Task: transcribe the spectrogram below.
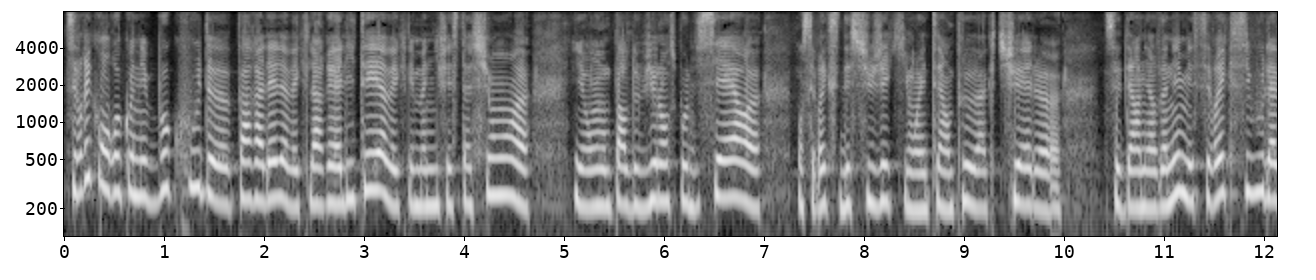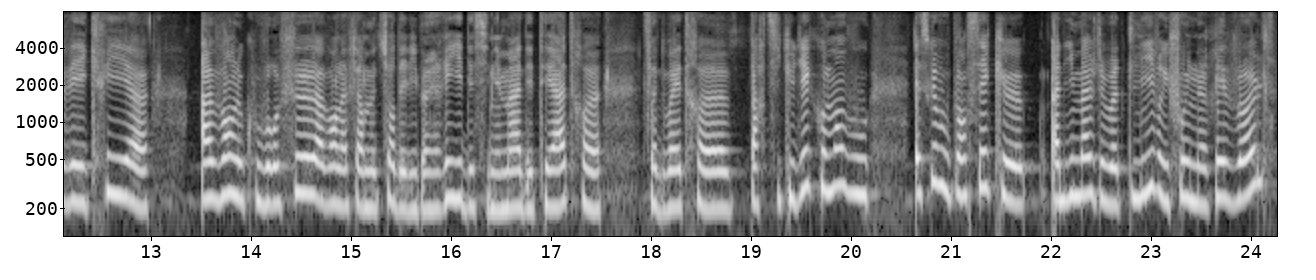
C'est vrai qu'on reconnaît beaucoup de parallèles avec la réalité, avec les manifestations, euh, et on parle de violences policières. Euh. bon, c'est vrai que c'est des sujets qui ont été un peu actuels euh, ces dernières années, mais c'est vrai que si vous l'avez écrit avant le couvre-feu, avant la fermeture des librairies, des cinémas, des théâtres, ça doit être particulier. Comment vous, est-ce que vous pensez que, à l'image de votre livre, il faut une révolte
